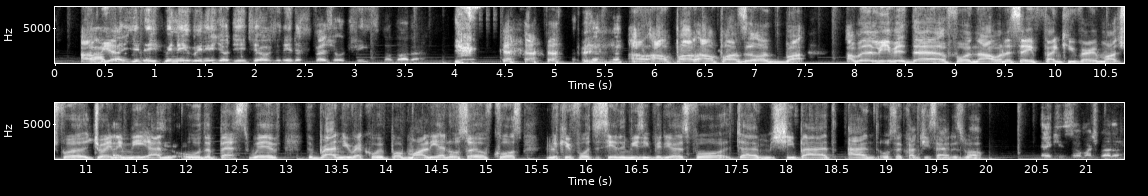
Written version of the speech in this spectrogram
I'll be at- you need. We need. We need your details. You need a special treat, my brother. I'll, I'll pass. I'll pass it on, but I'm going to leave it there for now. I want to say thank you very much for joining me and all the best with the brand new record with Bob Marley. And also, of course, looking forward to seeing the music videos for um, She Bad and also Countryside as well. Thank you so much, brother.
